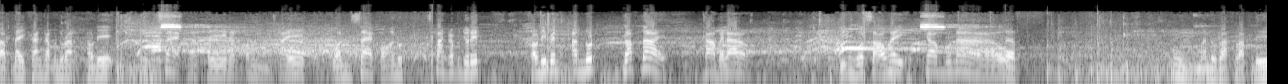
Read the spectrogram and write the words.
รับได้อีกครั้งครับอนุรักษ์คราวนี้แทรกมาตีครับต้องใช้ บอลแทรกของอนุษตั้งครับบุญยริศคราวนี้เป็นอนุษรับได้ข้ามไปแล้ว ยิงหัวเสาให้คามูน่าโอ้อืมอนุรักษ์รับดี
